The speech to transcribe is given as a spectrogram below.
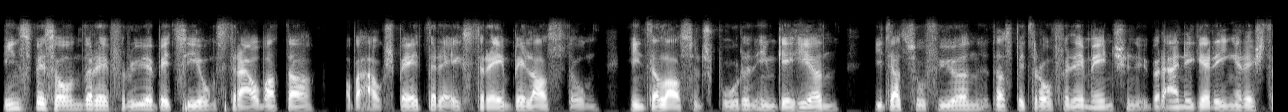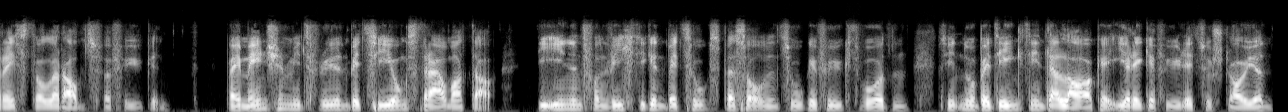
Insbesondere frühe Beziehungstraumata, aber auch spätere Extrembelastung hinterlassen Spuren im Gehirn, die dazu führen, dass betroffene Menschen über eine geringere Stresstoleranz verfügen. Bei Menschen mit frühen Beziehungstraumata die ihnen von wichtigen Bezugspersonen zugefügt wurden, sind nur bedingt in der Lage, ihre Gefühle zu steuern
